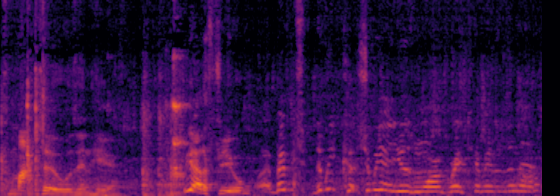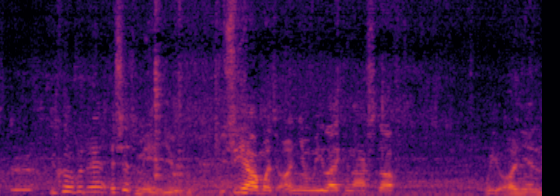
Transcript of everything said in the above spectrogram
tomatoes in here. We got a few. Uh, baby, did we? Should we use more great tomatoes in that? You cool with that? It's just me and you. You see how much onion we like in our stuff? We onion.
